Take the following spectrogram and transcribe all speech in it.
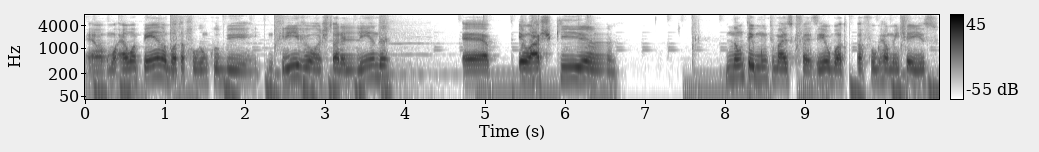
É uma, é uma pena, o Botafogo é um clube incrível, uma história linda. É, eu acho que não tem muito mais o que fazer, o Botafogo realmente é isso.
